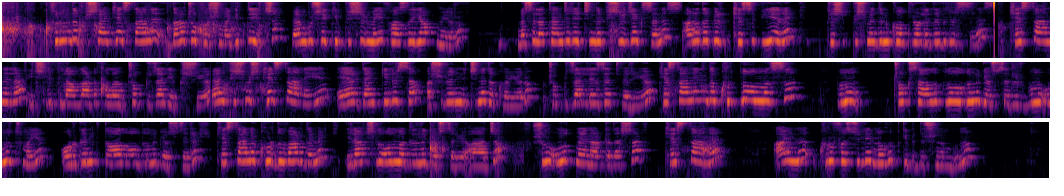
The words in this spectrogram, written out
fırında pişen kestane daha çok hoşuma gittiği için ben bu şekil pişirmeyi fazla yapmıyorum. Mesela tencere içinde pişirecekseniz arada bir kesip yiyerek pişip pişmediğini kontrol edebilirsiniz. Kestaneler içli pilavlarda falan çok güzel yakışıyor. Ben pişmiş kestaneyi eğer denk gelirsem aşurenin içine de koyuyorum. Çok güzel lezzet veriyor. Kestanenin de kurtlu olması bunun çok sağlıklı olduğunu gösterir. Bunu unutmayın. Organik doğal olduğunu gösterir. Kestane kurdu var demek ilaçlı olmadığını gösteriyor ağacın. Şunu unutmayın arkadaşlar. Kestane aynı kuru fasulye nohut gibi düşünün bunu.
